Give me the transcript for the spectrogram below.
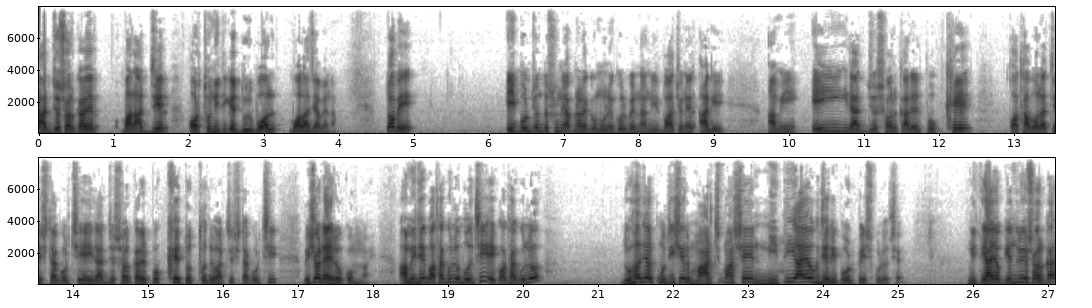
রাজ্য সরকারের বা রাজ্যের অর্থনীতিকে দুর্বল বলা যাবে না। তবে এই পর্যন্ত শুনে আপনারা কেউ মনে করবেন না, নির্বাচনের আগে আমি এই রাজ্য সরকারের পক্ষে কথা বলার চেষ্টা করছি, এই রাজ্য সরকারের পক্ষে তথ্য দেওয়ার চেষ্টা করছি। বিষয়টা এরকম নয়। আমি যে কথাগুলো বলছি, এই কথাগুলো দু হাজার পঁচিশের মার্চ মাসে নীতি আয়োগ যে রিপোর্ট পেশ করেছে, নীতি আয়োগ কেন্দ্রীয় সরকার,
